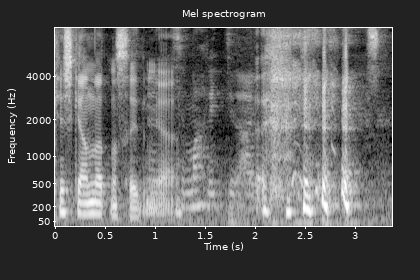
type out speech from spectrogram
Keşke anlatmasaydım ya. Evet, mahvettin abi.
